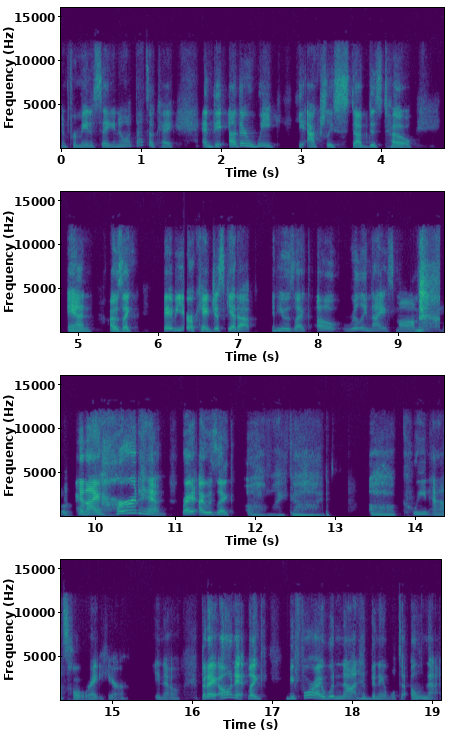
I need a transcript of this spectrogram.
and for me to say, you know what, that's okay. And the other week, he actually stubbed his toe. And I was like, baby, you're okay. Just get up. And he was like, Oh, really nice, mom. and I heard him, right? I was like, Oh my God. Oh, queen asshole right here, you know? But I own it. Like before, I would not have been able to own that.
